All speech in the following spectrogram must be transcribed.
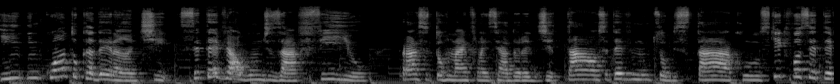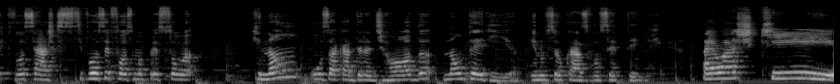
e enquanto cadeirante, você teve algum desafio? Para se tornar influenciadora digital? Você teve muitos obstáculos? O que, que você teve que você acha que se você fosse uma pessoa que não usa a cadeira de roda, não teria? E no seu caso você teve? Eu acho que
